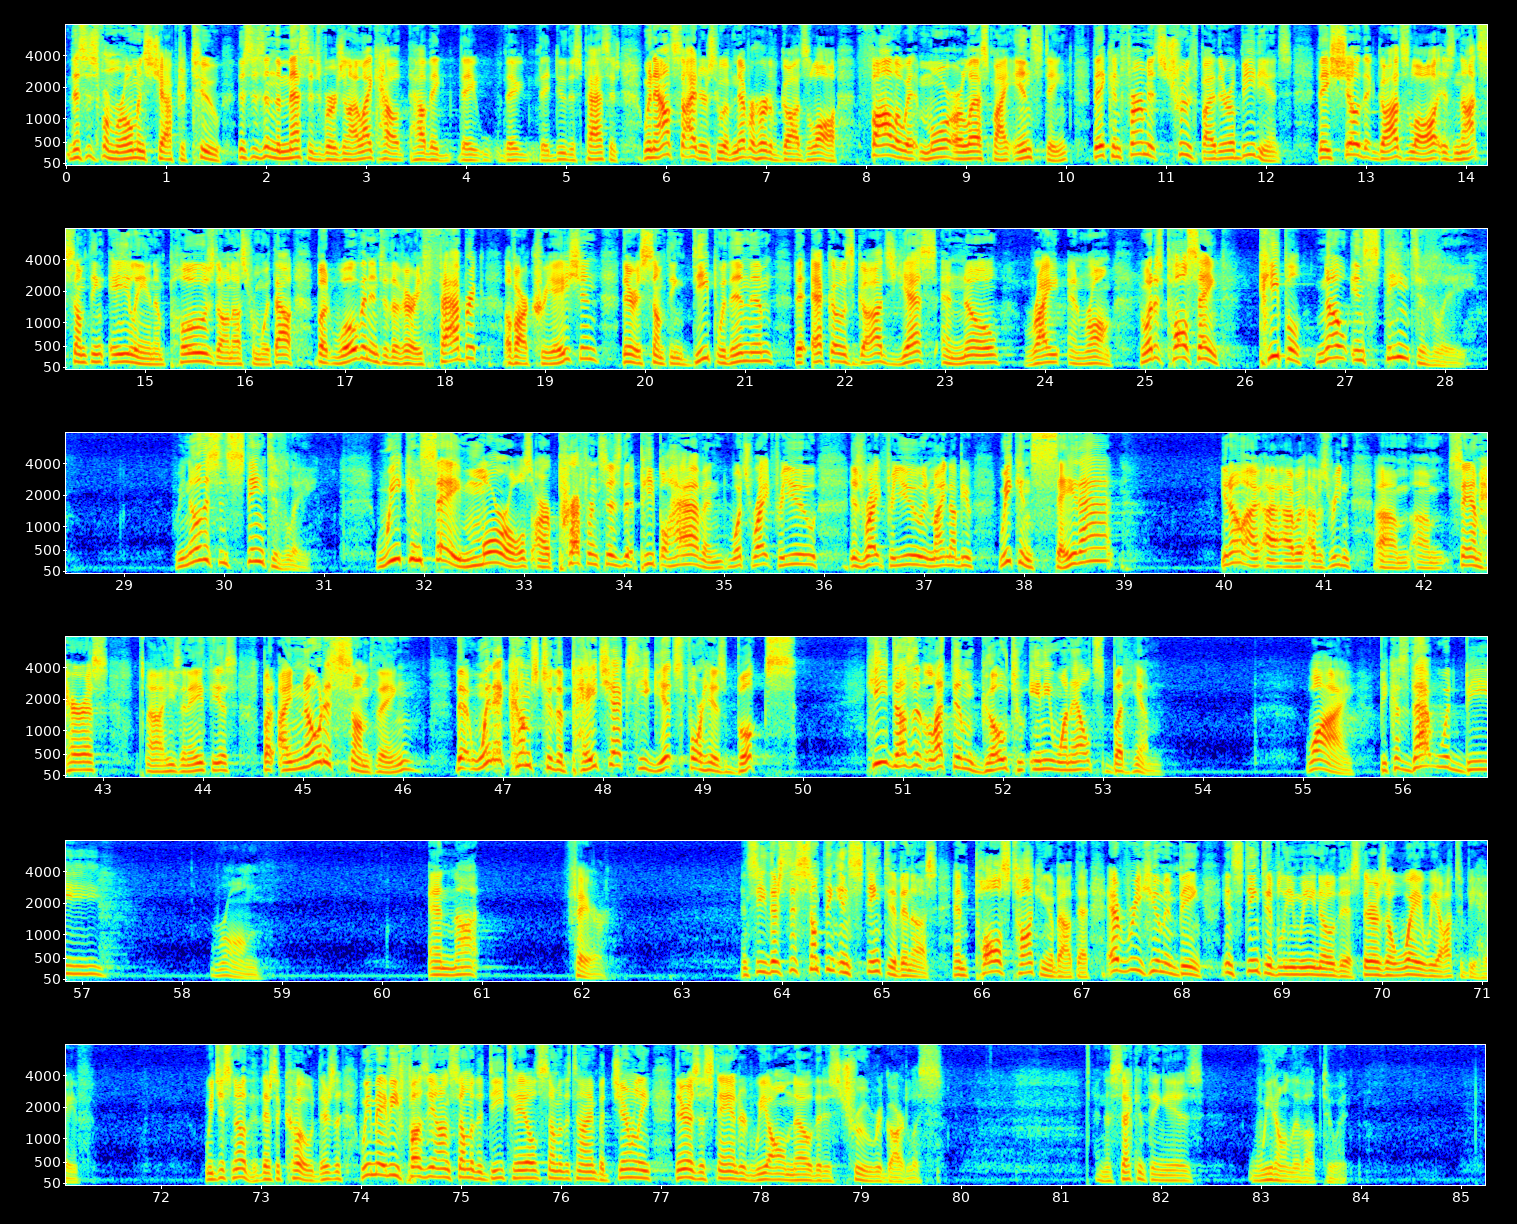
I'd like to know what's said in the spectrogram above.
this is from Romans chapter 2. This is in the message version. I like how, how they, they, they, they do this passage. When outsiders who have never heard of God's law follow it more or less by instinct, they confirm its truth by their obedience. They show that God's law is not something alien imposed on us from without, but woven into the very fabric of our creation. There is something deep within them that echoes God's yes and no, right and wrong. And what is Paul saying? People know instinctively we know this instinctively. We can say morals are preferences that people have, and what's right for you is right for you and might not be. We can say that. You know, I, I, I was reading um, um, Sam Harris, uh, he's an atheist, but I noticed something that when it comes to the paychecks he gets for his books, he doesn't let them go to anyone else but him. Why? Because that would be wrong and not fair. And see, there's this something instinctive in us, and Paul's talking about that. Every human being, instinctively, we know this. There's a way we ought to behave. We just know that there's a code. There's a, we may be fuzzy on some of the details some of the time, but generally, there is a standard we all know that is true regardless. And the second thing is, we don't live up to it.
